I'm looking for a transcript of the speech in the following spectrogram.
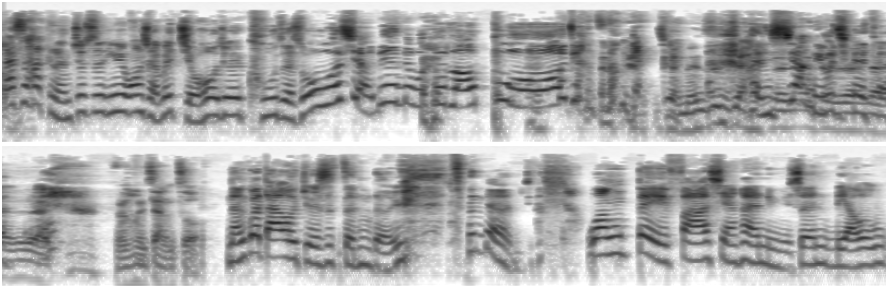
但是他可能就是因为汪小菲酒后就会哭着说：“我想念的我的老婆。”这样子那种感觉，可能是这样，很像你们觉得？可能会这样做。难怪大家会觉得是真的，因为真的很汪被发现和女生聊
